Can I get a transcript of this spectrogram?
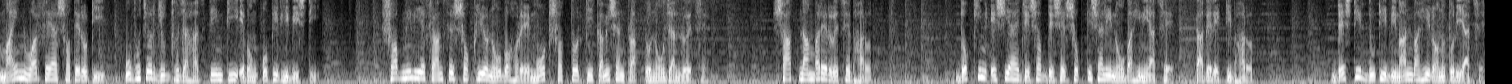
মাইন ওয়ারফেয়ার সতেরোটি, উভচর যুদ্ধজাহাজ তিনটি এবং ওপিভি বিশটি। সব মিলিয়ে ফ্রান্সের সক্রিয় নৌবহরে মোট সত্তরটি কমিশন প্রাপ্ত নৌযান রয়েছে। সাত নম্বরে রয়েছে ভারত। দক্ষিণ এশিয়ায় যেসব দেশের শক্তিশালী নৌবাহিনী আছে, তাদের একটি ভারত। দেশটির দুটি বিমানবাহী রণতরী আছে।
